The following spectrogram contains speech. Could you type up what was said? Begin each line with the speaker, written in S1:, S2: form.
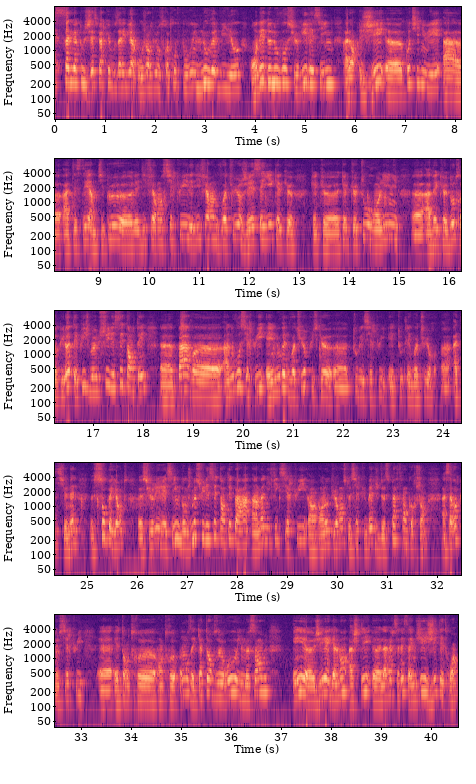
S1: Salut à tous, j'espère que vous allez bien. Aujourd'hui, on se retrouve pour une nouvelle vidéo. On est de nouveau sur e-racing. Alors, j'ai euh, continué à, euh, à, tester un petit peu euh, les différents circuits, les différentes voitures. J'ai essayé quelques, quelques, quelques tours en ligne euh, avec d'autres pilotes. Et puis je me suis laissé tenter euh, par euh, un nouveau circuit et une nouvelle voiture puisque tous les circuits et toutes les voitures additionnelles sont payantes sur e-racing. Donc je me suis laissé tenter par un, magnifique circuit en, en l'occurrence le circuit belge de Spa-Francorchamps. À savoir que le circuit est entre, entre 11 et 14 euros il me semble. Et j'ai également acheté la Mercedes AMG GT3 euh,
